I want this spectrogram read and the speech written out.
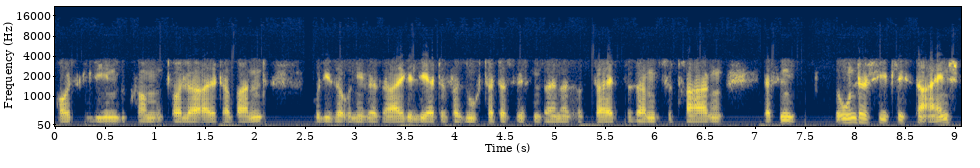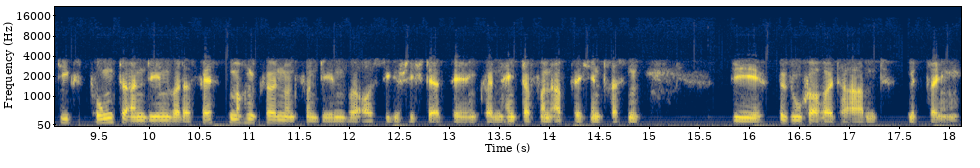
ausgeliehen bekommen. Toller alter Band, wo dieser Universalgelehrte versucht hat, das Wissen seiner Zeit zusammenzutragen. Das sind unterschiedlichste Einstiegspunkte, an denen wir das festmachen können und von denen wir aus die Geschichte erzählen können. Hängt davon ab, welche Interessen die Besucher heute Abend mitbringen.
